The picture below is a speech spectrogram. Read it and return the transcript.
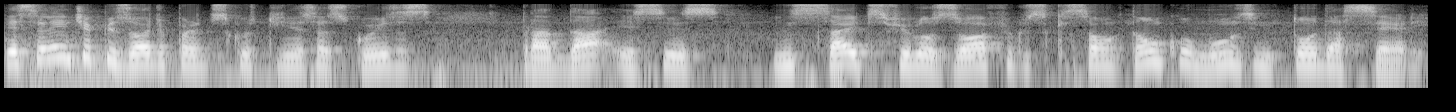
Excelente episódio para discutir essas coisas para dar esses insights filosóficos que são tão comuns em toda a série.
